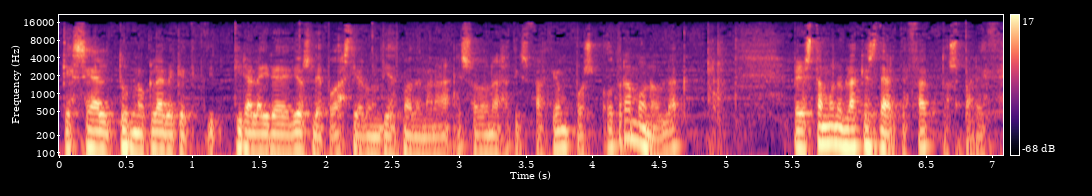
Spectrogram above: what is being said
que sea el turno clave que tira el aire de Dios le puedas tirar un diezmo de maná, eso da una satisfacción. Pues otra mono black. Pero esta mono black es de artefactos, parece.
